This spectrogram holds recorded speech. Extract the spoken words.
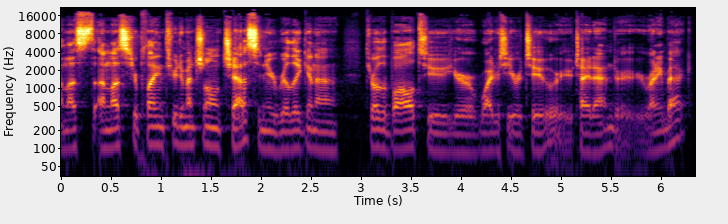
unless unless you're playing three dimensional chess and you're really gonna throw the ball to your wide receiver two or your tight end or your running back,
